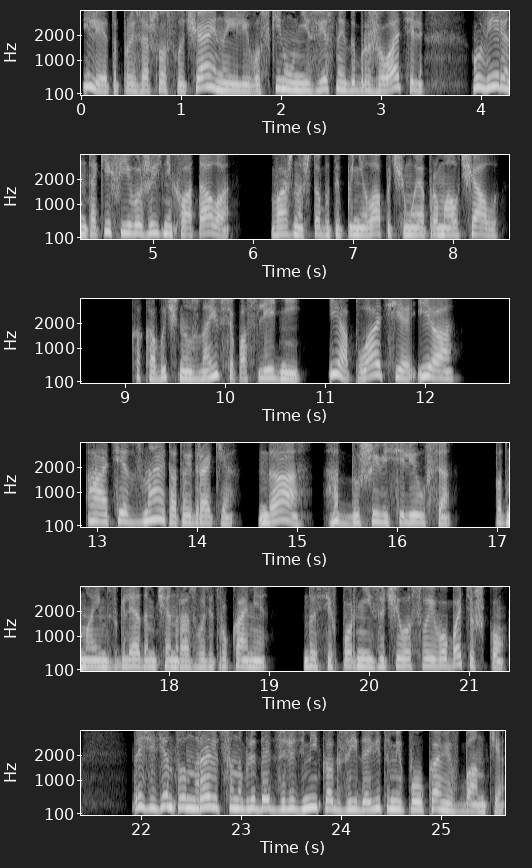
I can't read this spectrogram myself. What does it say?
Или это произошло случайно, или его скинул неизвестный доброжелатель. Уверен, таких в его жизни хватало. Важно, чтобы ты поняла, почему я промолчал. Как обычно, узнаю все последний. И о платье, и о... «А отец знает о той драке?» «Да, от души веселился». Под моим взглядом Чен разводит руками. До сих пор не изучила своего батюшку. Президенту нравится наблюдать за людьми, как за ядовитыми пауками в банке.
